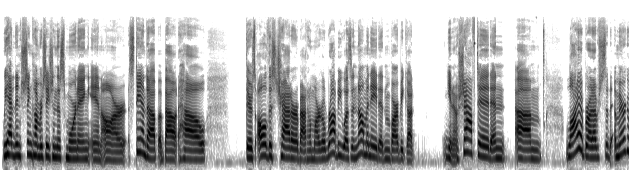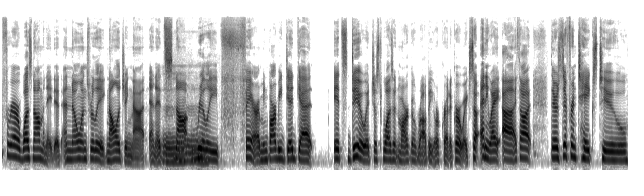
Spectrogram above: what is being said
We had an interesting conversation this morning in our stand up about how there's all this chatter about how Margot Robbie wasn't nominated and Barbie got, you know, shafted. And um, Laya brought up, she said, America Ferrera was nominated and no one's really acknowledging that. And it's mm. not really fair. I mean, Barbie did get its due. It just wasn't Margot Robbie or Greta Gerwig. So anyway, uh, I thought there's different takes to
